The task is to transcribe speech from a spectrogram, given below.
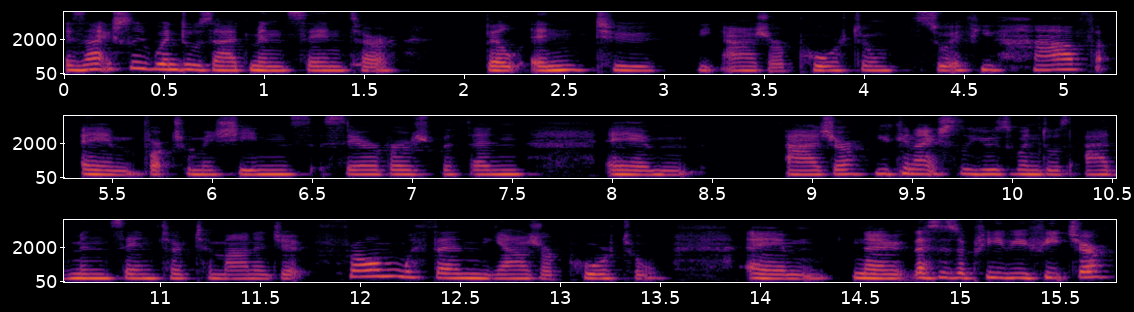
is actually Windows Admin Center built into the Azure portal. So if you have um, virtual machines servers within um, Azure, you can actually use Windows Admin Center to manage it from within the Azure portal. Um, now, this is a preview feature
